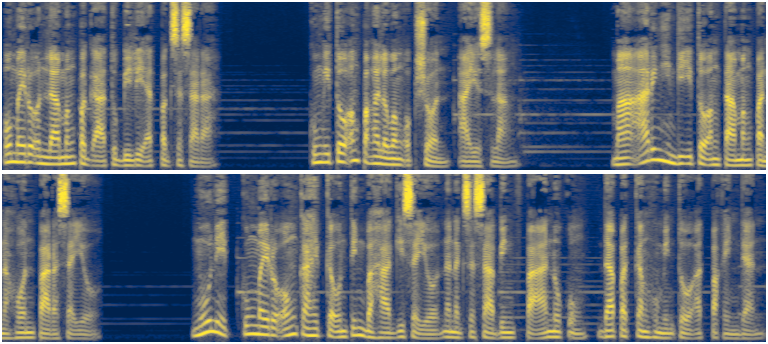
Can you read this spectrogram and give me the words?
O mayroon lamang pag-aatubili at pagsasara? Kung ito ang pangalawang opsyon, ayos lang. Maaaring hindi ito ang tamang panahon para sa iyo. Ngunit kung mayroong kahit kaunting bahagi sa iyo na nagsasabing paano kung dapat kang huminto at pakinggan.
